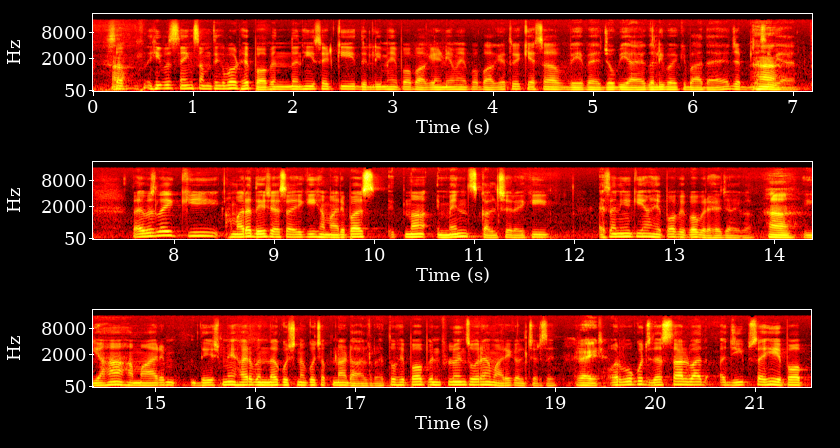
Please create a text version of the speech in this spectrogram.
सब he. Was saying something about hip hop and then he said कि दिल्ली में हिप हॉप आ गया इंडिया में हिप हॉप आ गया तो एक ऐसा वेव है जो भी आया गली बॉय के बाद आया जब जैसे हाँ। भी आया। आई वाज लाइक कि हमारा देश ऐसा है कि हमारे पास इतना इमेंस कल्चर है कि ऐसा नहीं है कि यहाँ हिप हॉप हिप हॉप रह जाएगा। हाँ। यहाँ हमारे देश में हर बंदा कुछ ना कुछ अपना डाल रहा है। तो हिप हॉप इन्फ्लुएंस हो रहा है हमारे कल्चर से। राइट और वो कुछ दस साल बाद अजीब सा ही हिप हॉप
